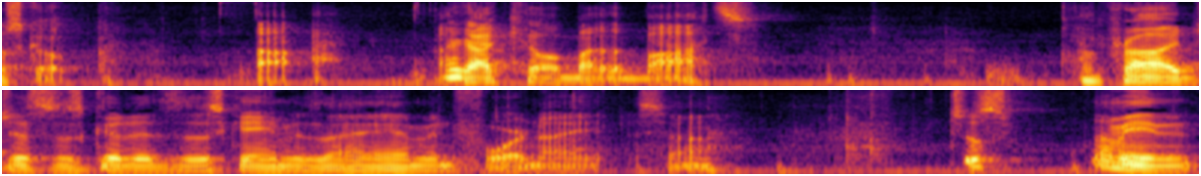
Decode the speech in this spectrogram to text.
scope. Ah, i got killed by the bots. I'm probably just as good at this game as I am in Fortnite. So, just, I mean,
